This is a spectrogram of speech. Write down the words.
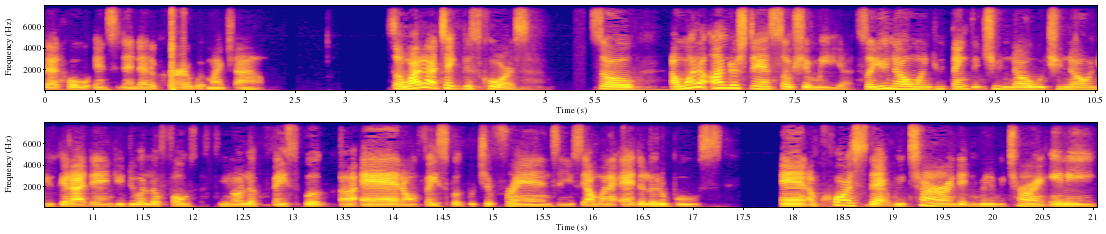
that whole incident that occurred with my child. So why did I take this course? So I want to understand social media. So you know when you think that you know what you know, and you get out there and you do a little, fo- you know, a little Facebook uh, ad on Facebook with your friends, and you say, "I want to add a little boost," and of course that return didn't really return any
